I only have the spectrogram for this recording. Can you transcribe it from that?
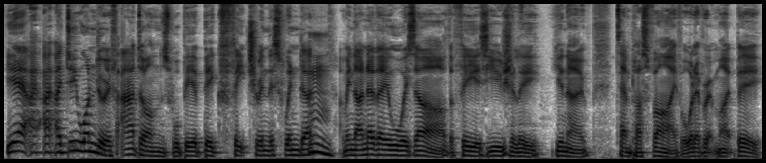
Yeah, I, I- do wonder if add-ons will be a big feature in this window. Hmm. I mean, I know they always are. The fee is usually, you know, ten plus five or whatever it might be.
